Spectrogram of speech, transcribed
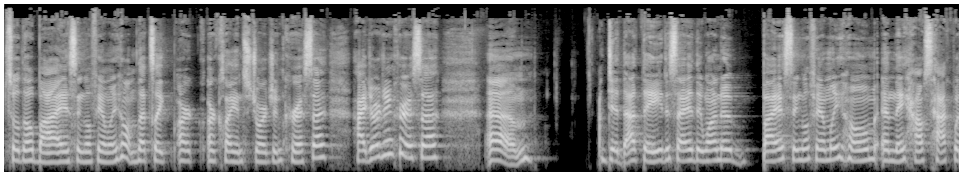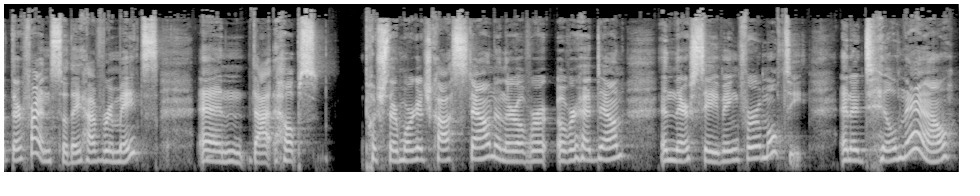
so they'll buy a single family home. That's like our our clients George and Carissa. Hi George and Carissa. Um did that they decided they wanted to buy a single family home and they house hack with their friends so they have roommates and that helps push their mortgage costs down and their over overhead down and they're saving for a multi and until now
